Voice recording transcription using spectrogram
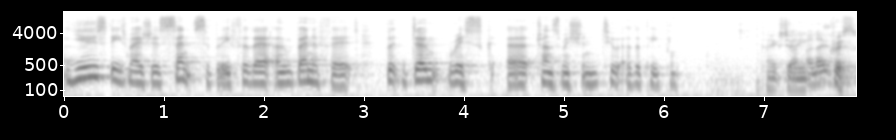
use these measures sensibly for their own benefit, but don't risk uh, transmission to other people. Thanks, Jenny. I know, Chris.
